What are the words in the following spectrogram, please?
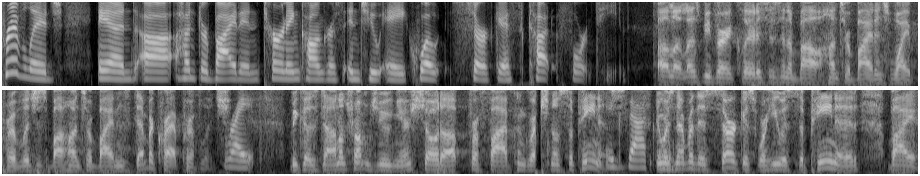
privilege and uh, Hunter Biden turning Congress into a quote circus cut 14. Oh, look, let's be very clear. This isn't about Hunter Biden's white privilege. It's about Hunter Biden's Democrat privilege. Right. Because Donald Trump Jr. showed up for five congressional subpoenas. Exactly. There was never this circus where he was subpoenaed by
